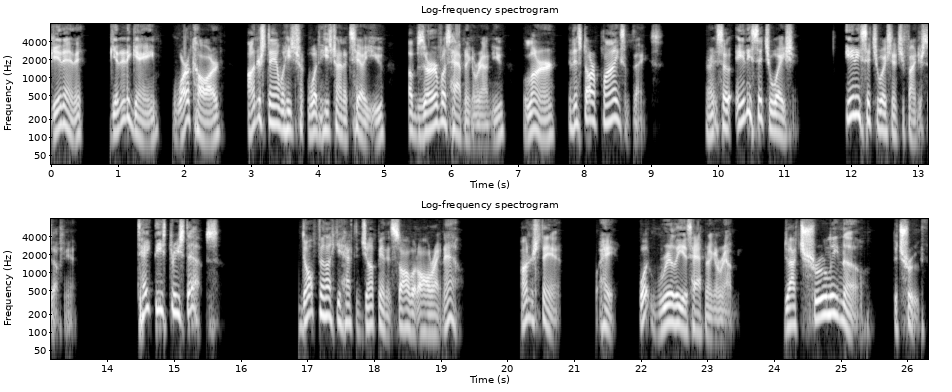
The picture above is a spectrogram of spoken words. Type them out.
get in it, get in a game, work hard, understand what he's, tr- what he's trying to tell you, observe what's happening around you, learn, and then start applying some things. Right. So any situation, any situation that you find yourself in, take these three steps. Don't feel like you have to jump in and solve it all right now. Understand, hey, what really is happening around me? Do I truly know the truth?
